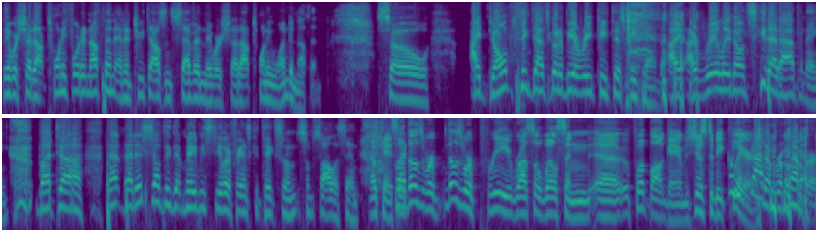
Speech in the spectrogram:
They were shut out 24 to nothing, and in 2007 they were shut out 21 to nothing. So I don't think that's going to be a repeat this weekend. I, I, really don't see that happening. But uh, that that is something that maybe Steeler fans could take some some solace in. Okay, so but, those were those were pre Russell Wilson uh, football games. Just to be clear, well, you got to remember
